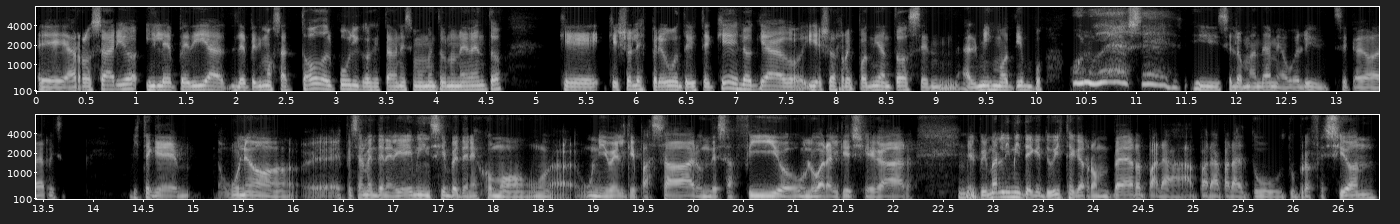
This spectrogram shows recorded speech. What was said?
eh, a Rosario y le pedía, le pedimos a todo el público que estaba en ese momento en un evento que, que yo les pregunte, ¿viste? ¿Qué es lo que hago? Y ellos respondían todos en, al mismo tiempo, boludeces. Y se lo mandé a mi abuelo y se cagaba de risa. Viste que uno, eh, especialmente en el gaming, siempre tenés como un, un nivel que pasar, un desafío, un lugar al que llegar. Mm. El primer límite que tuviste que romper para, para, para tu, tu profesión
